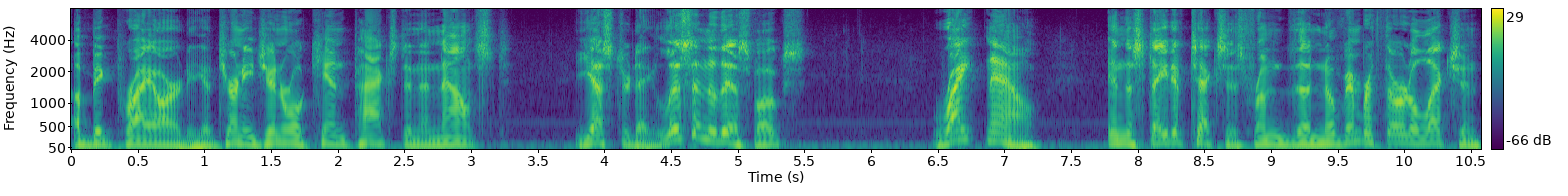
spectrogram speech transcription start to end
a big priority. Attorney General Ken Paxton announced yesterday. Listen to this, folks. Right now, in the state of Texas, from the November 3rd election,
